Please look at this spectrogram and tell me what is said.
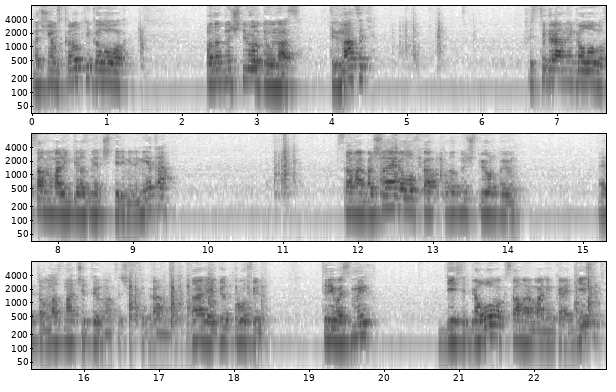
Начнем с коротких головок. Под 1 четвертую у нас 13 шестигранных головок. Самый маленький размер 4 мм. Самая большая головка под 1 четвертую. Это у нас на 14 шестигранных. Далее идет профиль 3 восьмых. 10 головок. Самая маленькая 10.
